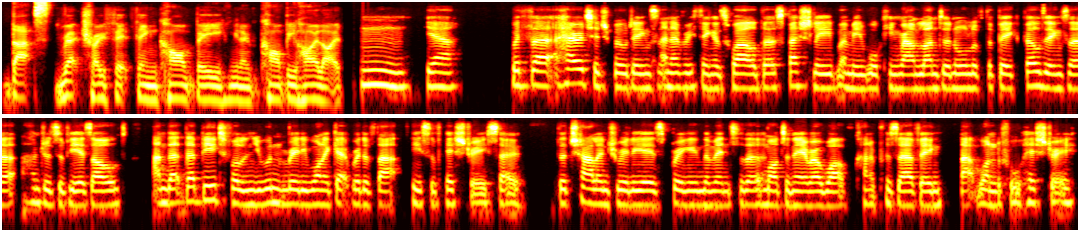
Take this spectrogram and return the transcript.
that's retrofit thing can't be, you know, can't be highlighted. Mm, yeah with the heritage buildings and everything as well. That especially, I mean, walking around London, all of the big buildings are hundreds of years old and that they're beautiful, and you wouldn't really want to get rid of that piece of history. So the challenge really is bringing them into the modern era while kind of preserving that wonderful history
